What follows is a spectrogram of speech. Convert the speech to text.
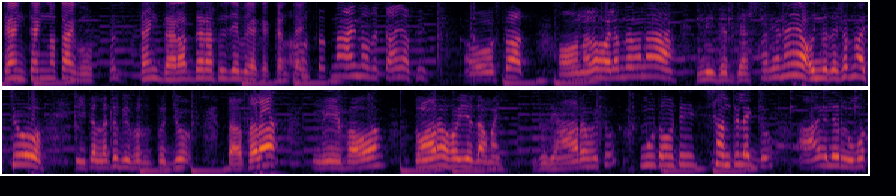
ট্যাং ট্যাং নতাইব ট্যাং দাঁড়াত দাঁড়াত হয়ে যাবে এক একখান ট্যাং ওস্তাদ নাই নজর তাই আছি ওস্তাদ অনারা হইলাম দেবো না নিজের দেশ ছাড়িয়ে না অন্য দেশত নাচছো ইতালে তো বিপদ পড়ছো তাছাড়া মেয়ে পাওয়া তোমারও হইয়ে জামাই যদি আরও হয়তো মোটামুটি শান্তি লাগতো আর এলে রুমত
